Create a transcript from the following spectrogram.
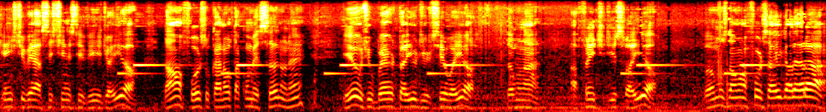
Quem estiver assistindo esse vídeo aí, ó. Dá uma força, o canal tá começando, né? Eu, Gilberto aí, o Dirceu aí, ó. Estamos na à frente disso aí, ó. Vamos dar uma força aí, galera.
